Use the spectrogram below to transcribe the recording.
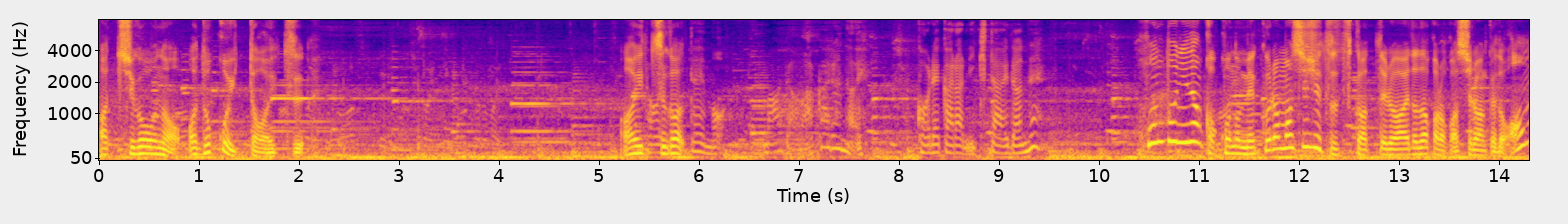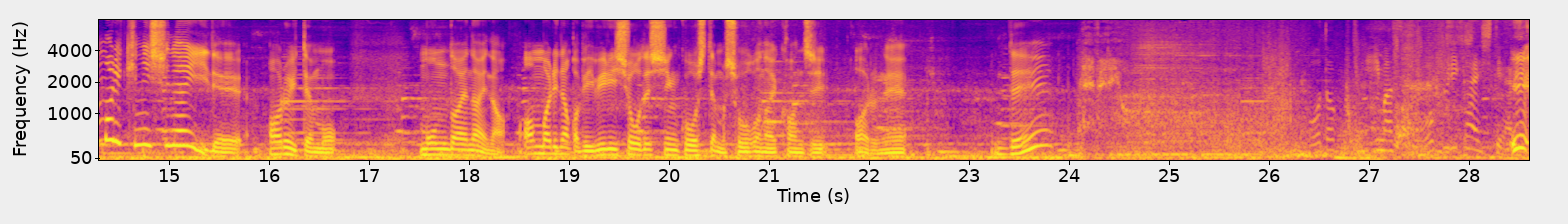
あ違うな。あどこ行った？あいつ。あいつが。と言ってもまだわからない。これからに期待だね。本当になんかこの目くらまし術使ってる間だからか知らんけどあんまり気にしないで歩いても問題ないな。あんまりなんかビビり症で進行してもしょうがない感じあるね。で？え？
